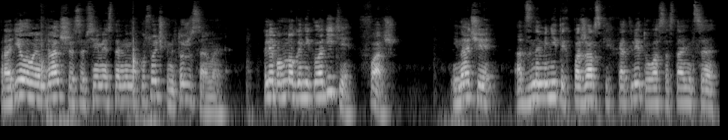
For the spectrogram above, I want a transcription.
Проделываем дальше со всеми остальными кусочками то же самое. Хлеба много не кладите в фарш, иначе от знаменитых пожарских котлет у вас останется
